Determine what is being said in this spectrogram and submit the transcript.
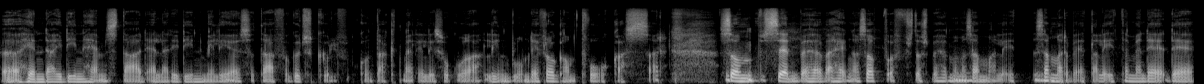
hända i din hemstad eller i din miljö så ta för guds skull kontakt med Lili Sukula Lindblom. Det är fråga om två kassar som sen behöver hängas upp och förstås behöver man mm. samarbeta lite men det, det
